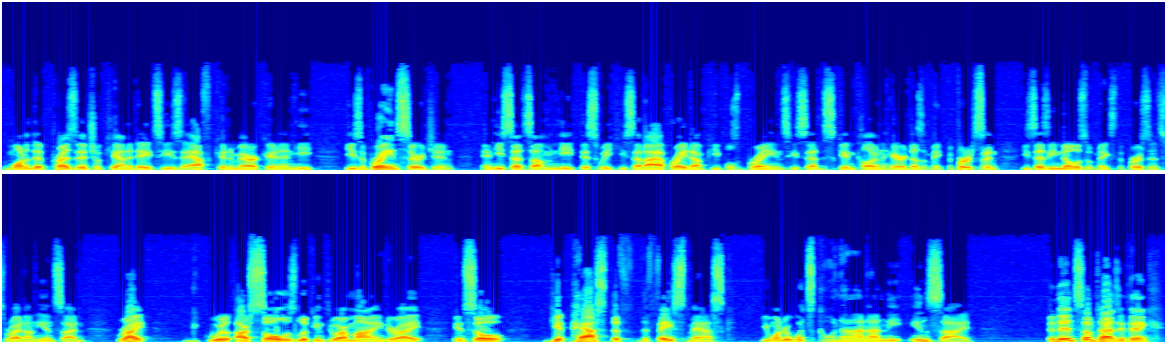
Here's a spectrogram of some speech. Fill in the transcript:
one of the presidential candidates, he's African American, and he he's a brain surgeon. And he said something neat this week. He said, I operate on people's brains. He said, the skin color and the hair doesn't make the person. He says he knows what makes the person. It's right on the inside right? Our soul is looking through our mind, right? And so get past the, the face mask. You wonder, what's going on on the inside? And then sometimes you think,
